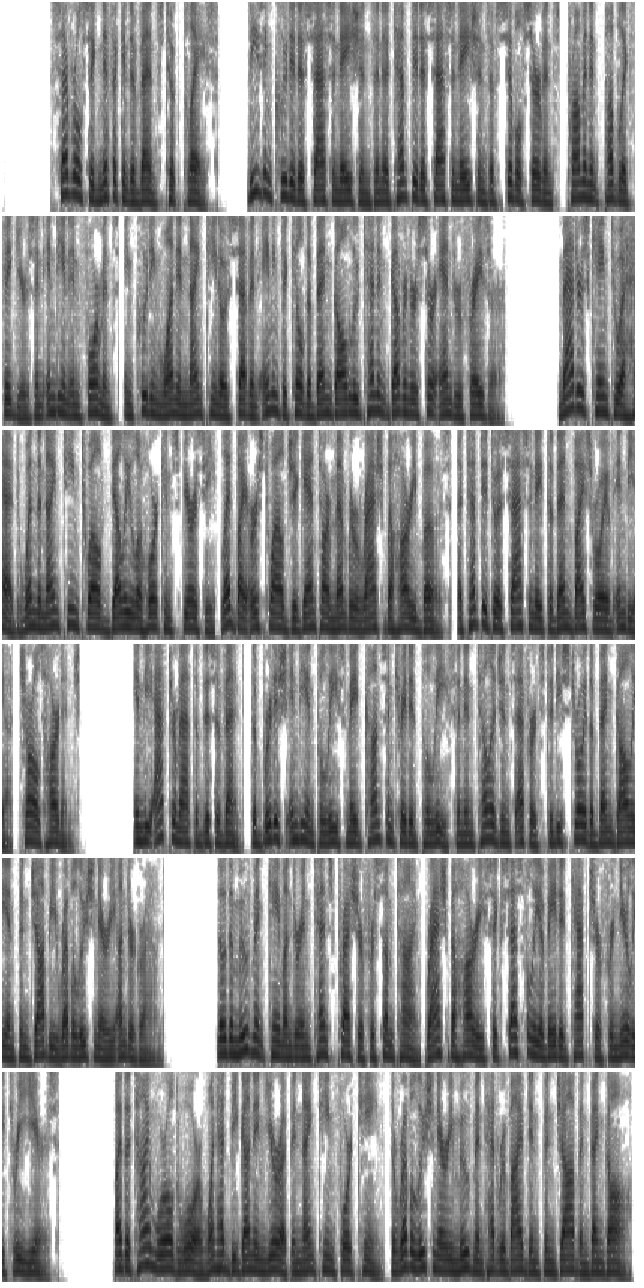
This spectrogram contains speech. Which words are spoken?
Several significant events took place. These included assassinations and attempted assassinations of civil servants, prominent public figures and Indian informants, including one in 1907 aiming to kill the Bengal Lieutenant Governor Sir Andrew Fraser. Matters came to a head when the 1912 Delhi-Lahore conspiracy, led by erstwhile Jugantar member Rash Behari Bose, attempted to assassinate the then Viceroy of India, Charles Hardinge. In the aftermath of this event, the British Indian Police made concentrated police and intelligence efforts to destroy the Bengali and Punjabi revolutionary underground. Though the movement came under intense pressure for some time, Rash Behari successfully evaded capture for nearly three years. By the time World War I had begun in Europe in 1914, the revolutionary movement had revived in Punjab and Bengal.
